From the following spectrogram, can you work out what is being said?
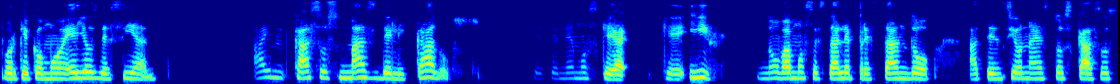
Porque como ellos decían, hay casos más delicados que tenemos que, que ir. No vamos a estarle prestando atención a estos casos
